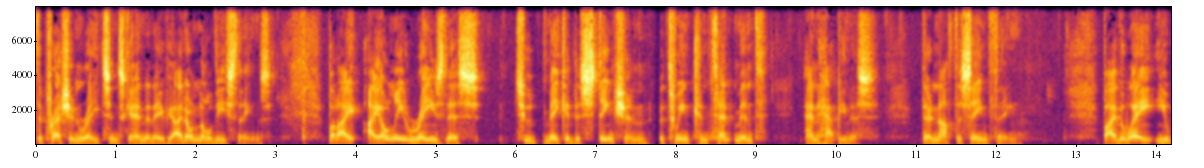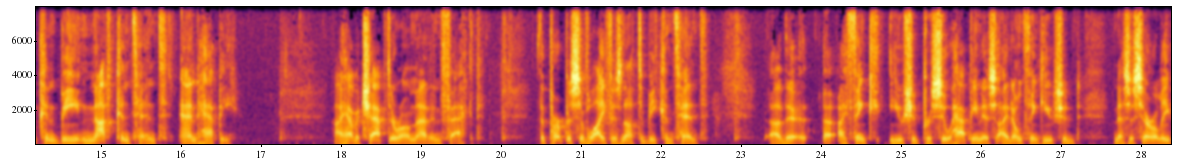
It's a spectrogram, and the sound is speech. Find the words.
depression rates in Scandinavia. I don't know these things. But I, I only raise this to make a distinction between contentment and happiness. They're not the same thing. By the way, you can be not content and happy. I have a chapter on that, in fact. The purpose of life is not to be content uh, there, uh, I think you should pursue happiness. I don't think you should necessarily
